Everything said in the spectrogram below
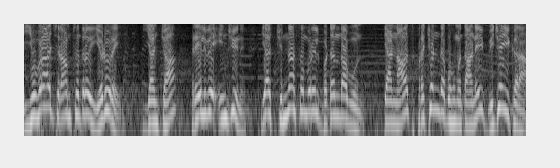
युवराज रामचंद्र येडुरे यांच्या रेल्वे इंजिन या चिन्हासमोरील बटन दाबून त्यांनाच प्रचंड बहुमताने विजयी करा.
